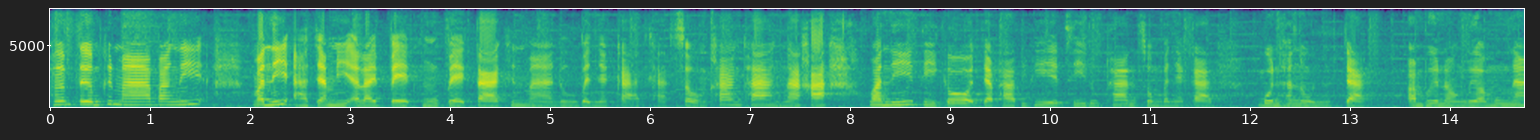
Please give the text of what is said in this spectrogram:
เพิ่มเติมขึ้นมา บางนี้วันนี้อาจจะมีอะไรแปลกหูแปลกตาขึ้นมาดูบรรยากาศค่ะสองข้างทางนะคะ วันนี้ตีโก็จะพาพี่พี่เอฟซีทุกท่านชมบรรยากาศบนถนนจากอำเภอหนองเรือมุ่งหน้า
